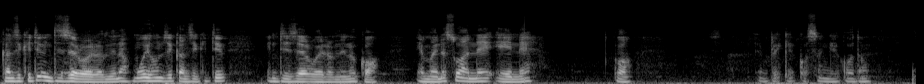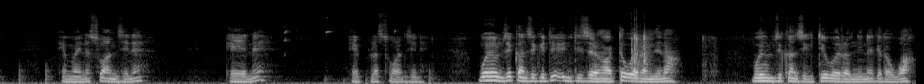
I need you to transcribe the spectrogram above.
Consecutive integers. or you know more consecutive integer or you know a minus 1에 a네 거 브레이크 거성게 거동 a minus 1지네 a네 a plus 1지네 뭐 현재 consecutive integer ngakta oiramnina mo 현재 consecutive oiramnina kedawa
